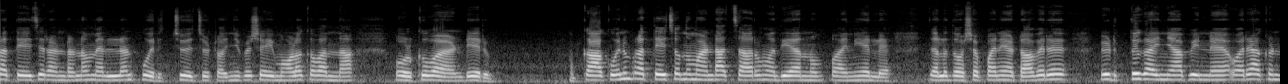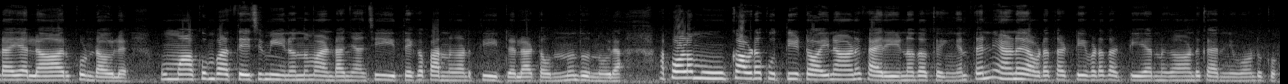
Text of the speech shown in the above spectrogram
പ്രത്യേകിച്ച് രണ്ടെണ്ണം എല്ലാം പൊരിച്ചു വെച്ചു കേട്ടോ ഇനിയിപ്പോൾ ഷെയ്മോളൊക്കെ വന്നാൽ ഓൾക്ക് വേണ്ടി വരും. കാക്കൂനും പ്രത്യേകിച്ചൊന്നും വേണ്ട അച്ചാറ് മതിയായിരുന്നു പനിയല്ലേ ജലദോഷപ്പനി കേട്ടോ. അവർ എടുത്തു കഴിഞ്ഞാൽ പിന്നെ ഒരാൾക്കുണ്ടായി എല്ലാവർക്കും ഉണ്ടാവില്ലേ ഉമ്മാക്കും പ്രത്യേകിച്ച് മീനൊന്നും വേണ്ട. ഞാൻ ചീത്തയൊക്കെ പറഞ്ഞു കണ്ട് തീറ്റല്ല കേട്ടോ. ഒന്നും തിന്നൂല. അപ്പോൾ ഉള്ള മൂക്ക് അവിടെ കുത്തിയിട്ടോ അതിനാണ് കരയണതൊക്കെ. ഇങ്ങനെ തന്നെയാണ്. അവിടെ തട്ടി ഇവിടെ തട്ടി എറിഞ്ഞുകൊണ്ട് കരഞ്ഞുകൊണ്ട് നിൽക്കും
